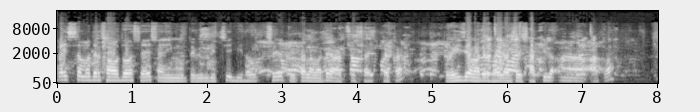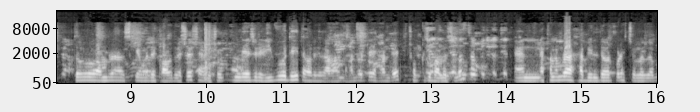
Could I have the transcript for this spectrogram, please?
গাইস আমাদের খাওয়া দাওয়া শেষ আর এই বিল দিচ্ছি। বিল হচ্ছে টোটাল আমাদের আটশো ষাট টাকা। তো এই যে আমাদের ভাইরা আছে, শাকিল আপা। তো আমরা আজকে আমাদের খাওয়া দাওয়া শেষ। আমি সব যদি রিভিউ দিই, তাহলে হান্ড্রেডে হান্ড্রেড সব কিছু ভালো ছিল। অ্যান্ড এখন আমরা বিল দেওয়ার পরে চলে যাব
